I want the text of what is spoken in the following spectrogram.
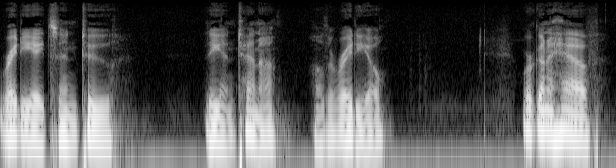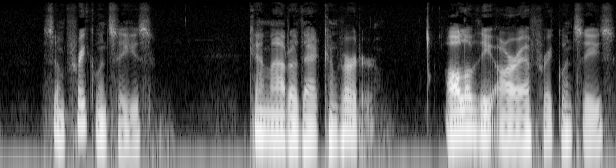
radiates into the antenna of the radio, we're going to have some frequencies come out of that converter. All of the RF frequencies,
